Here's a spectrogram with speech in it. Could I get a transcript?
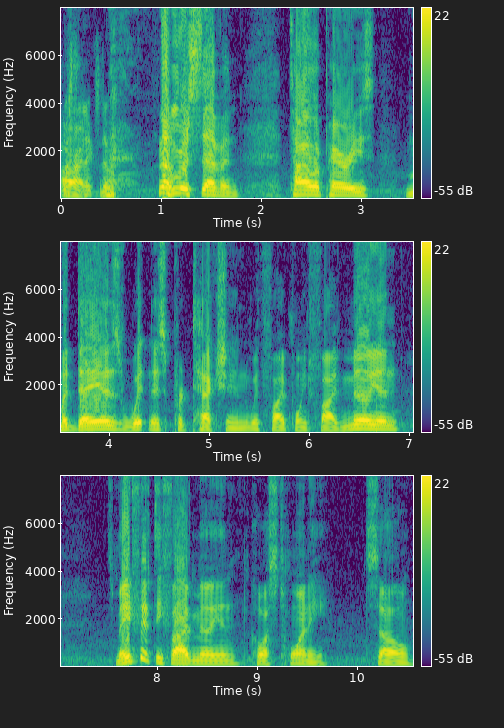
all right. number? Seven, Tyler Perry's Madea's Witness Protection with 5.5 million. It's made 55 million, cost 20. So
